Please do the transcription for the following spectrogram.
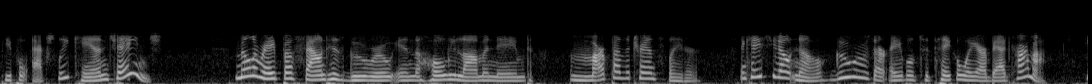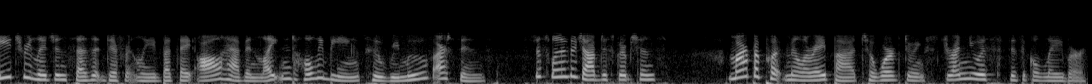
People actually can change. Milarepa found his guru in the holy lama named Marpa the Translator. In case you don't know, gurus are able to take away our bad karma. Each religion says it differently, but they all have enlightened holy beings who remove our sins It's just one of their job descriptions. Marpa put Milarepa to work doing strenuous physical labor.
